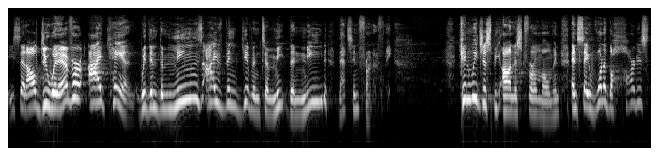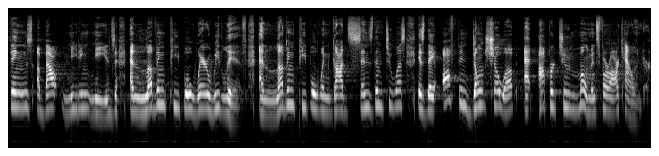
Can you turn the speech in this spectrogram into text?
he said, I'll do whatever I can within the means I've been given to meet the need that's in front of me. Can we just be honest for a moment and say one of the hardest things about meeting needs and loving people where we live and loving people when God sends them to us is they often don't show up at opportune moments for our calendar.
